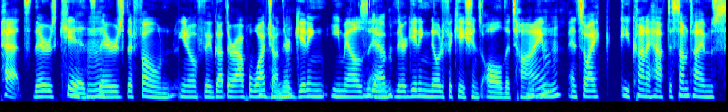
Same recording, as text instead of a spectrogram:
pets, there's kids, Mhm. there's the phone. You know, if they've got their Apple Watch on, they're getting emails Yep. and they're getting notifications all the time. Mhm. And so I you kind of have to sometimes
